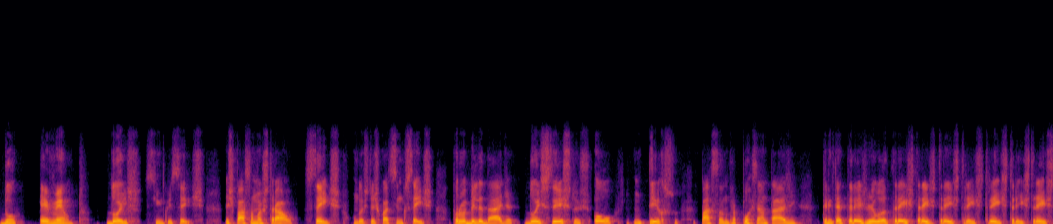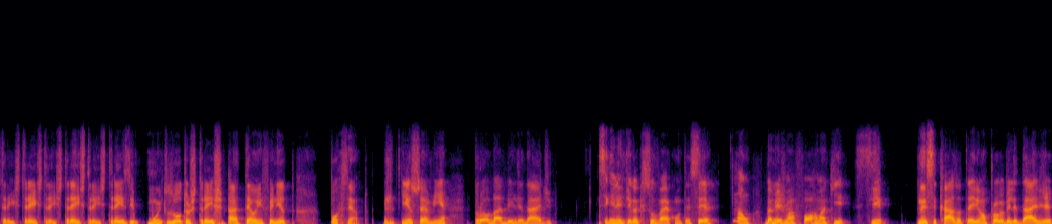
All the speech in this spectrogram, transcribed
do evento. 2, 5 e 6. Espaço amostral, 6. 1, 2, 3, 4, 5, 6. Probabilidade, 2 sextos ou 1 terço. Passando para porcentagem, 33,3333333333333 e muitos outros 3 até o infinito por cento. Isso é a minha probabilidade. Significa que isso vai acontecer? Não. Da mesma forma que, se nesse caso, teria uma probabilidade,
